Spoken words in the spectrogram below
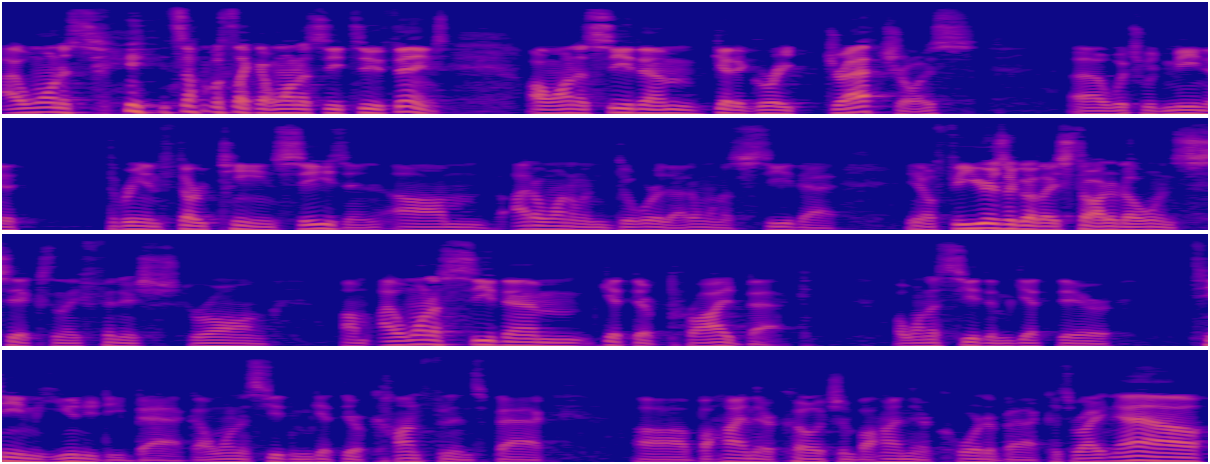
I want to see. It's almost like I want to see two things. I want to see them get a great draft choice, uh, which would mean a three and thirteen season. Um, I don't want to endure that. I don't want to see that. You know, a few years ago they started zero and six and they finished strong. Um, I want to see them get their pride back. I want to see them get their team unity back. I want to see them get their confidence back uh, behind their coach and behind their quarterback. Because right now,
